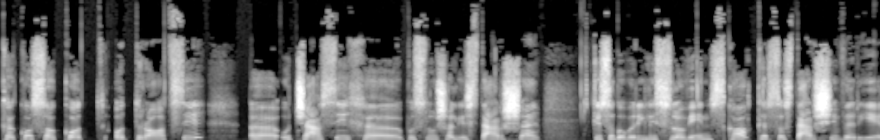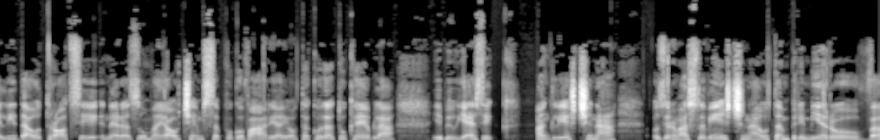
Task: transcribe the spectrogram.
kako so kot otroci uh, včasih uh, poslušali starše, ki so govorili slovensko, ker so starši verjeli, da otroci ne razumejo, o čem se pogovarjajo. Tako da tukaj je, bila, je bil jezik. Angliščina oziroma slovenščina v tem primeru v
